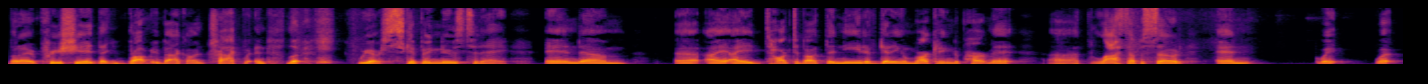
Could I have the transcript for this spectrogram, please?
but I appreciate that you brought me back on track. And look, we are skipping news today. And um, uh, I, I, talked about the need of getting a marketing department uh, at the last episode. And wait, what?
